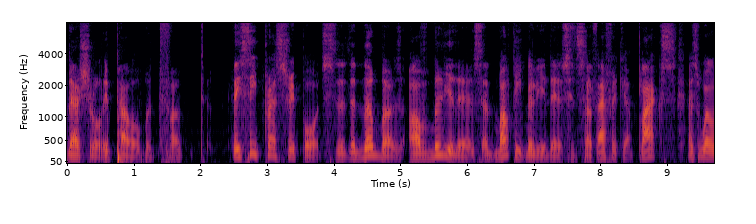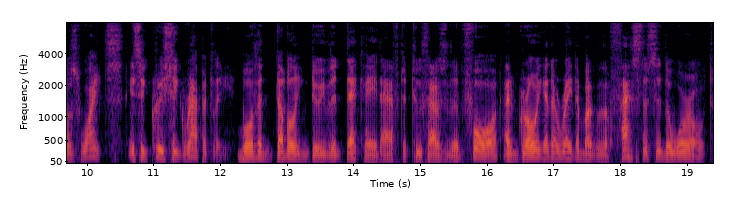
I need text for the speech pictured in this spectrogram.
National Empowerment Fund. They see press reports that the numbers of millionaires and multimillionaires in South Africa, blacks as well as whites, is increasing rapidly, more than doubling during the decade after 2004 and growing at a rate among the fastest in the world.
